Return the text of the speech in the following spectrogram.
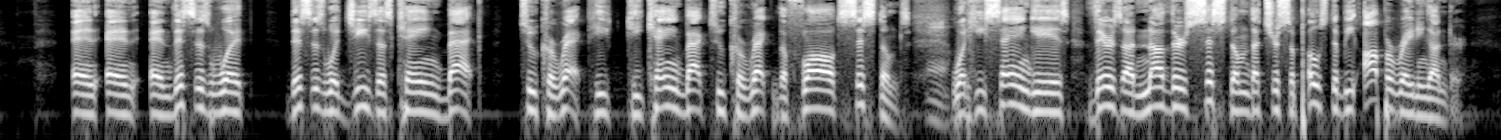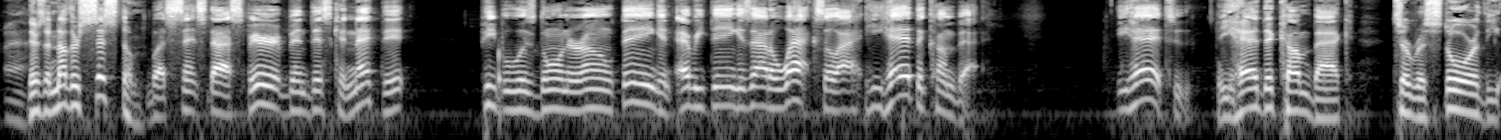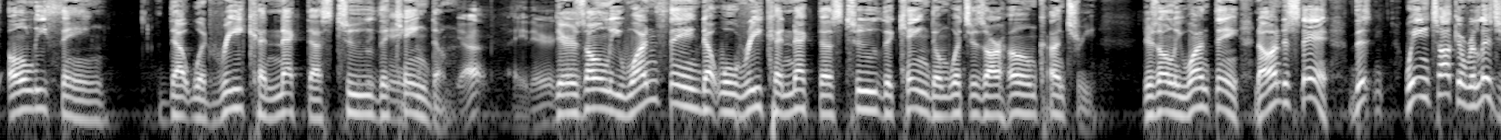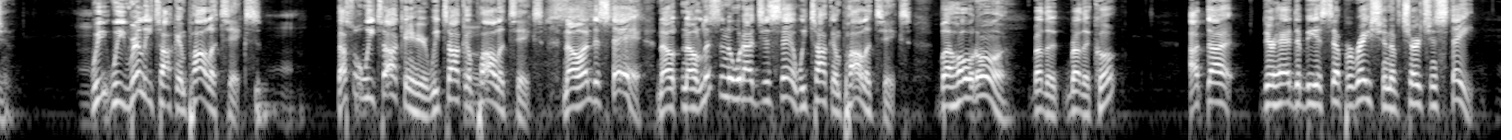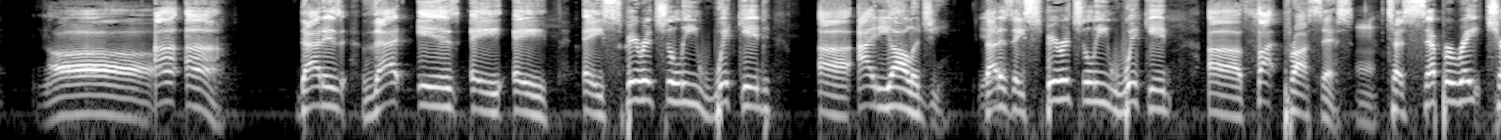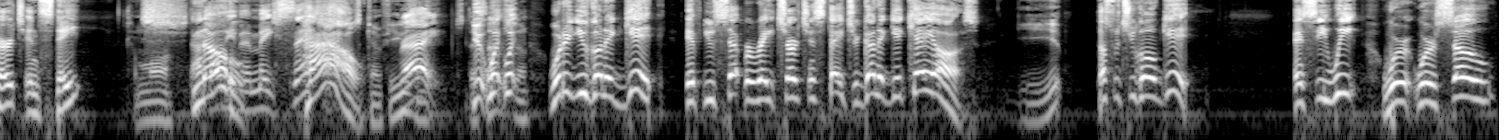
And and and this is what this is what Jesus came back to correct. He he came back to correct the flawed systems. What he's saying is there's another system that you're supposed to be operating under. There's another system. But since that spirit been disconnected, people was doing their own thing and everything is out of whack. So I he had to come back. He had to. He had to come back to restore the only thing that would reconnect us to the, kingdom. Yep. Hey, there. There's only one thing that will reconnect us to the kingdom, which is our home country. There's only one thing. Now understand this we ain't talking religion. We we really talking politics. That's what we talking here. We talking politics. Now understand. Now now listen to what I just said. We talking politics. But hold on, brother brother Cook. I thought there had to be a separation of church and state. No. Uh-uh. That is that is a a a spiritually wicked uh ideology. That is a spiritually wicked uh thought process to separate church and state. Come on. That no. don't even make sense. How? Confusing. Right. You- what, what, what are you going to get if you separate church and state? You're going to get chaos. Yep. That's what you gonna get. And see, we we're we're so,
